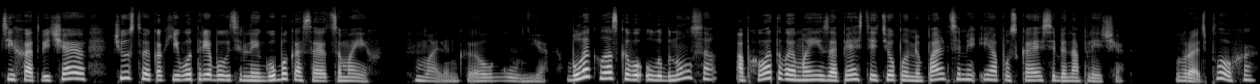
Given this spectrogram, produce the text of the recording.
Тихо отвечаю, чувствуя, как его требовательные губы касаются моих. Маленькая лгунья. Блэк ласково улыбнулся, обхватывая мои запястья теплыми пальцами и опуская себе на плечи. Врать плохо,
